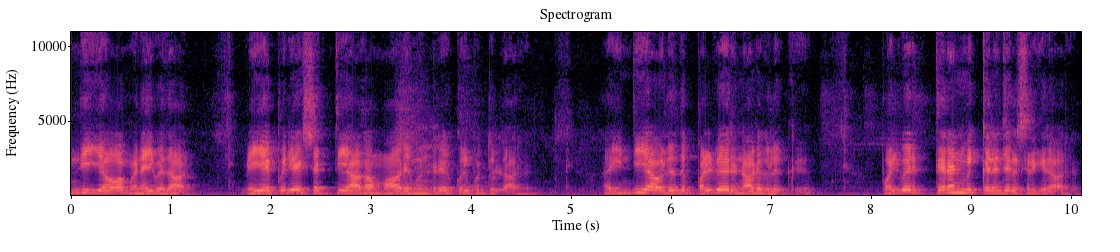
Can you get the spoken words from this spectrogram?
இந்தியாவும் இணைவதால் மிகப்பெரிய சக்தியாக மாறும் என்று குறிப்பிட்டுள்ளார்கள். இந்தியாவிலிருந்து பல்வேறு நாடுகளுக்கு பல்வேறு திறன்மிக்க இளைஞர்கள் செல்கிறார்கள்.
